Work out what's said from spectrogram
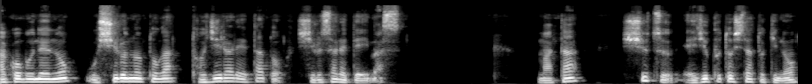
箱舟の後ろの戸が閉じられたと記されています。また、出エジプトした時の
